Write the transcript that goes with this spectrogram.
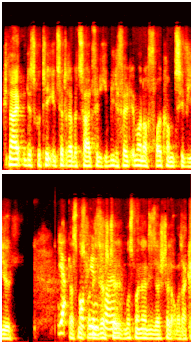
Kneipen, Diskotheken etc. bezahlt, finde ich in Bielefeld immer noch vollkommen zivil. Ja, das muss man, an dieser Stelle, muss man an dieser Stelle auch mal sagen.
